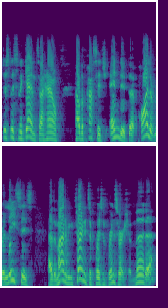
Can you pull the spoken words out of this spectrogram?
just listen again to how, how the passage ended that Pilate releases uh, the man who had been thrown into prison for insurrection and murder,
